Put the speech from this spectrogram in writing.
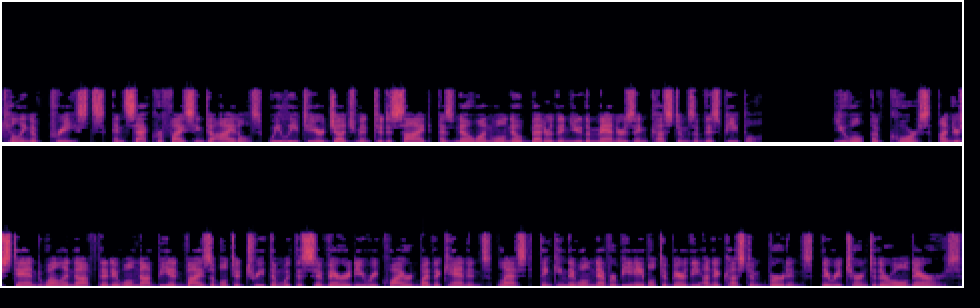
killing of priests, and sacrificing to idols, we leave to your judgment to decide, as no one will know better than you the manners and customs of this people. You will, of course, understand well enough that it will not be advisable to treat them with the severity required by the canons, lest, thinking they will never be able to bear the unaccustomed burdens, they return to their old errors.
